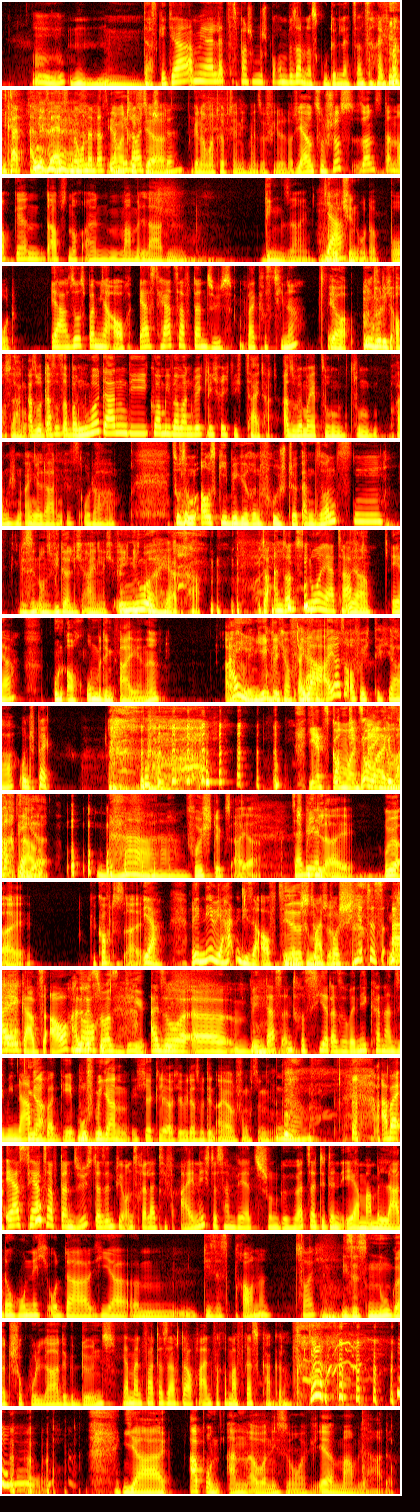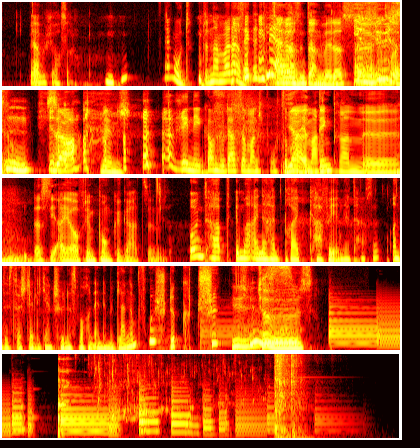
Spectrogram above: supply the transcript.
Das geht ja, haben wir ja letztes Mal schon besprochen, besonders gut in letzter Zeit. Man kann alles essen, ohne dass Ja, man man die Leute ja, stört. genau, man trifft ja nicht mehr so viele Leute. Ja, und zum Schluss sonst dann auch gern darf es noch ein Marmeladen-Ding sein. Ja. Brötchen oder Brot. Ja, so ist bei mir auch. Erst herzhaft, dann süß. Und bei Christine? Ja, würde ich auch sagen. Also das ist aber nur dann die Kombi, wenn man wirklich richtig Zeit hat. Also wenn man jetzt so zum Branchen eingeladen ist oder zu so einem ausgiebigeren Frühstück. Ansonsten Wir sind uns widerlich einig. Finde ich nicht nur gut. herzhaft. So, ansonsten nur herzhaft. Ja. Ja. Und auch unbedingt Ei, ne? Also Ei. in jeglicher Ja, Form. ja, Eier ist auch wichtig, ja. Und Speck. Jetzt kommen wir ins Eingemachte gesagt hier. Ja. Frühstückseier. Spiegelei. Rührei. Gekochtes Ei. Ja. René, wir hatten diese Aufzählung Ja, schon mal. schon. Pochiertes Ei gab es auch Alles, noch. was geht. Also, äh, wen das interessiert, also René kann ein Seminar Ja, übergeben. Ruf mich an. Ich erkläre euch, wie das mit den Eiern funktioniert. Ja. Aber erst herzhaft, dann süß, da sind wir uns relativ einig. Das haben wir jetzt schon gehört. Seid ihr denn eher Marmelade, Honig oder hier ähm, dieses braune Zeug? Dieses Nougat-Schokolade-Gedöns. Ja, mein Vater sagte auch einfach immer Fresskacke. Ja, ab und an, aber nicht so häufig. Eher Marmelade. Ja, würde ich auch sagen. Na gut, dann haben wir das ja geklärt. Ja, dann dann wäre das. Ihr Süßen. So. Mensch. René, komm, du darfst doch mal einen Spruch zum Ei Ja, machen. denk dran, äh, dass die Eier auf den Punkt gegart sind. Und habt immer eine Handbreit Kaffee in der Tasse. Und selbstverständlich ein schönes Wochenende mit langem Frühstück. Tschüss. Tschüss.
